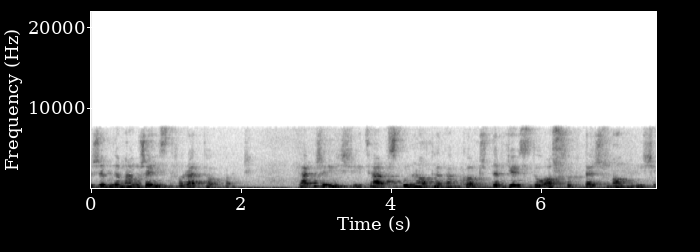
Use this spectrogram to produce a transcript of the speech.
żeby to małżeństwo ratować. Także jeśli cała wspólnota, tam około 40 osób też modli się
